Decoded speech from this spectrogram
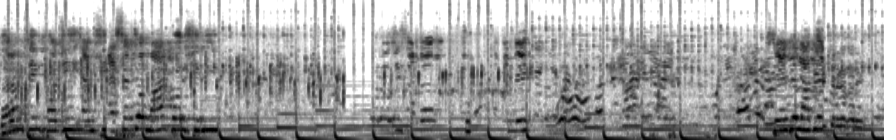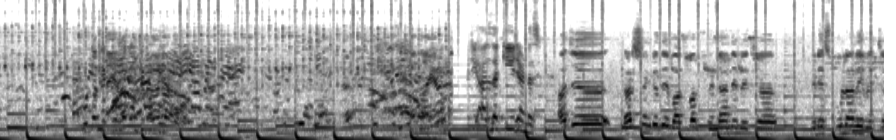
ਧਰਮ ਸਿੰਘ ਫੌਜੀ ਐਮਸੀ ਐਸਐਚਓ ਮਾਲਪੁਰ ਸ਼੍ਰੀ ਬੋਲੋ ਜੀ ਸਾਡਾ ਸਟੇਜ ਦੇ ਜੀ ਅੱਜ ਦਾ ਕੀ ਏਜੰਡਾ ਸੀ? ਅੱਜ ਗੜਸ਼ੰਕਰ ਦੇ ਵੱਖ-ਵੱਖ ਪਿੰਡਾਂ ਦੇ ਵਿੱਚ, ਜਿਹੜੇ ਸਕੂਲਾਂ ਦੇ ਵਿੱਚ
